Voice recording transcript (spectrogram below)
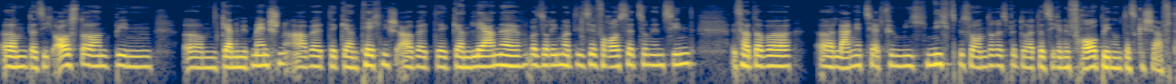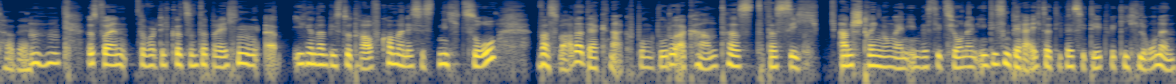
ähm, dass ich ausdauernd bin, ähm, gerne mit Menschen arbeite, gern technisch arbeite, gern lerne, was auch immer diese Voraussetzungen sind. Es hat aber äh, lange Zeit für mich nichts Besonderes bedeutet, dass ich eine Frau bin und das geschafft habe. Mhm. Das vorhin, da wollte ich kurz unterbrechen, äh, irgendwann bist du draufgekommen, es ist nicht so. Was war da der Knackpunkt, wo du erkannt hast, dass sich Anstrengungen, Investitionen in diesem Bereich der Diversität wirklich lohnen?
